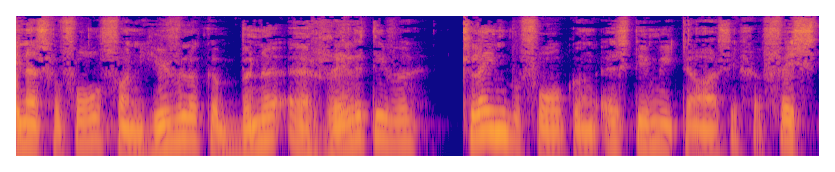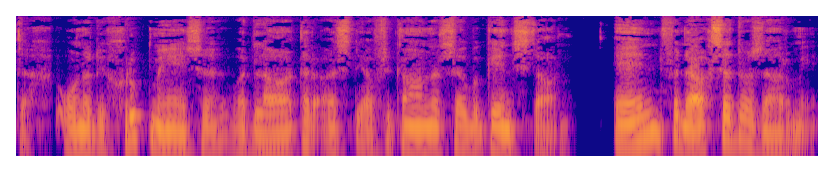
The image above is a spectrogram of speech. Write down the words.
en as gevolg van huwelike binne 'n relatiewe klein bevolking is die mutasie gevestig onder die groep mense wat later as die Afrikaners sou bekend staan. En vandag sit ons daarmee.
